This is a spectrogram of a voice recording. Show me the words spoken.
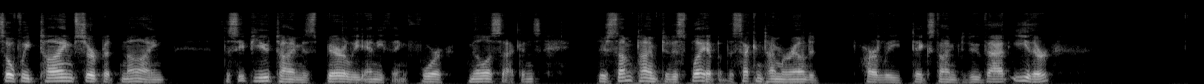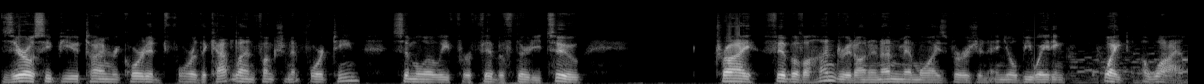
So if we time SERP at 9, the CPU time is barely anything, 4 milliseconds. There's some time to display it, but the second time around it hardly takes time to do that either. Zero CPU time recorded for the Catalan function at 14, similarly for fib of 32. Try fib of 100 on an unmemoized version and you'll be waiting quite a while.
